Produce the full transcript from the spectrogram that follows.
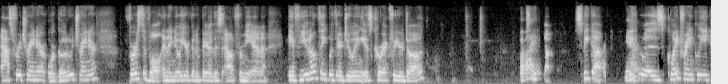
ask for a trainer or go to a trainer, first of all, and I know you're going to bear this out for me, Ana, if you don't think what they're doing is correct for your dog, bye bye. Speak up. Speak up. Yeah. Because quite frankly,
